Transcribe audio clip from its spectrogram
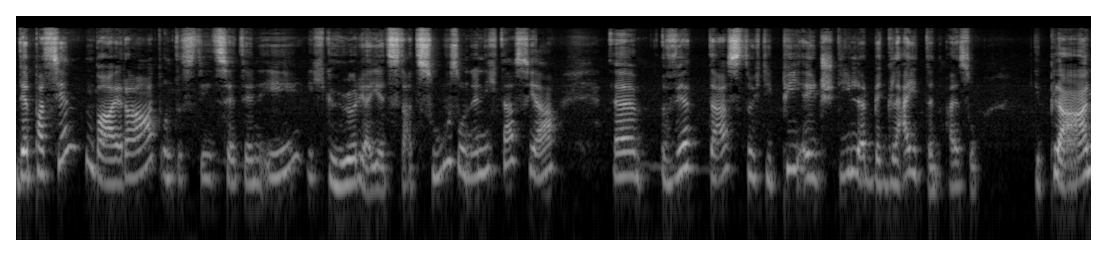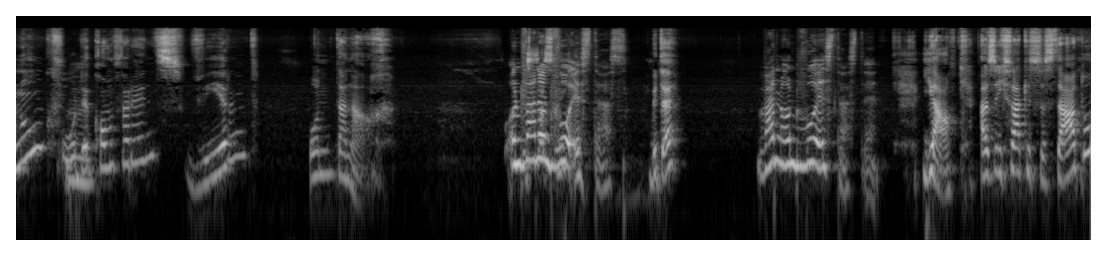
der Patientenbeirat und das DZNE, ich gehöre ja jetzt dazu, so nenne ich das ja, äh, wird das durch die PhDler begleiten. Also die Planung vor mhm. der Konferenz, während und danach. Und wann und wo nicht? ist das? Bitte? Wann und wo ist das denn? Ja, also ich sage jetzt das Datum.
